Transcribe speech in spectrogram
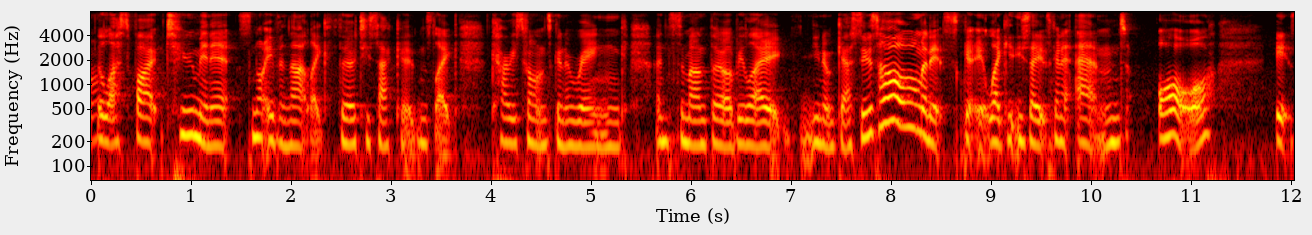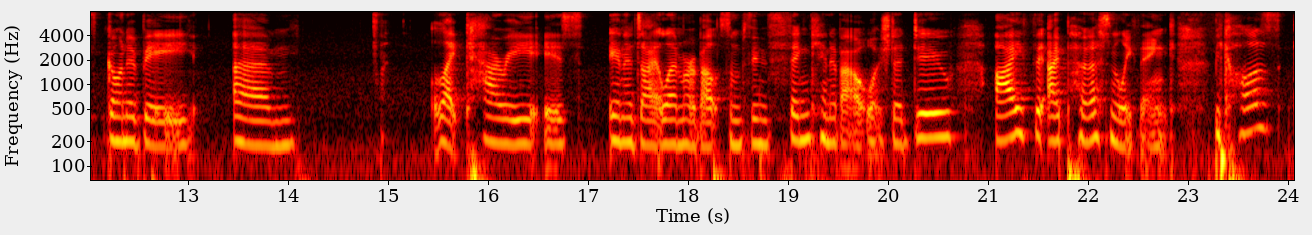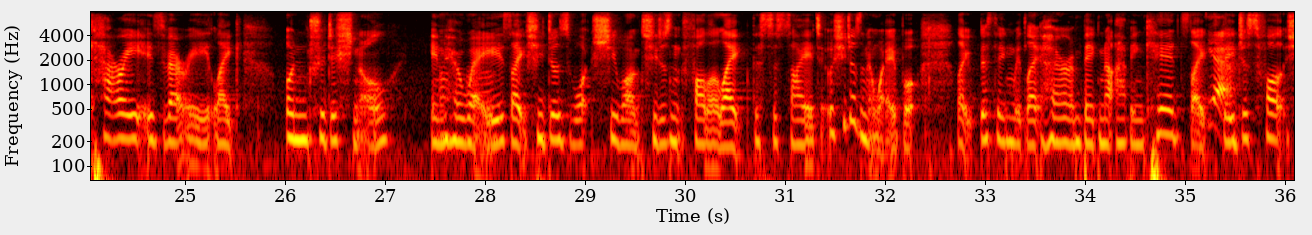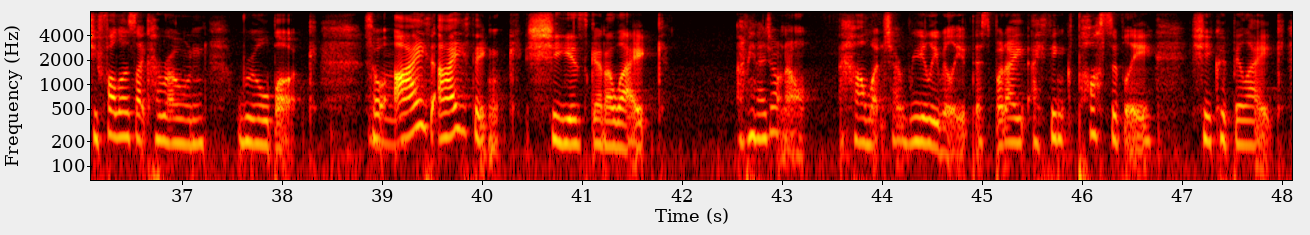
the last five, two minutes, not even that, like thirty seconds. Like Carrie's phone's gonna ring, and Samantha will be like, you know, guess who's home, and it's like you say, it's gonna end, or it's gonna be, um, like Carrie is in a dilemma about something, thinking about what should I do. I th- I personally think because Carrie is very like untraditional in her uh-huh. ways, like she does what she wants. She doesn't follow like the society. Well, she does in a way, but like the thing with like her and Big not having kids, like Yeah. they just follow. She follows like her own rule book. So mm-hmm. I I think she is gonna like I mean, I don't know how much I really believe this, but I, I think possibly she could be like,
